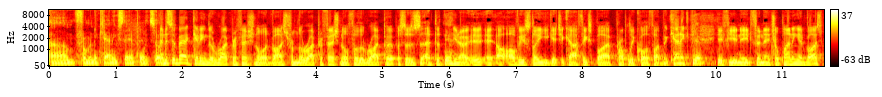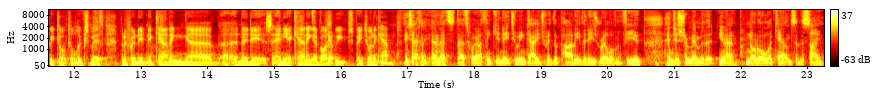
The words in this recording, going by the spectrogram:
um, from an accounting standpoint. So and it's about getting the right professional advice from the right professional for the right purposes. At the yeah. you know it, it, obviously you get your car fixed by a properly qualified mechanic. Yep. If you need financial planning advice, we talk to Luke Smith. But if we need an accounting uh, uh need any accounting advice, yep. we speak to an accountant. Exactly, and that's that's where I think you need to engage with the party that is relevant for you, and just remember that you know not all all accountants are the same.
